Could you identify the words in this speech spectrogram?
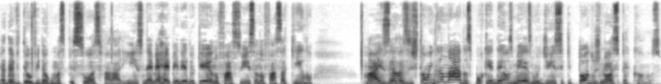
já deve ter ouvido algumas pessoas falarem isso, né? Me arrepender do quê? Eu não faço isso, eu não faço aquilo. Mas elas estão enganadas, porque Deus mesmo disse que todos nós pecamos.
